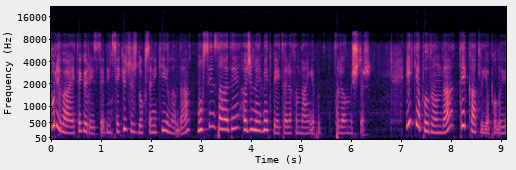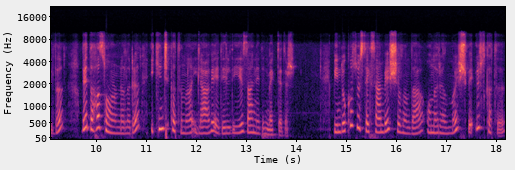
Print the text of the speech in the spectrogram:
Bu rivayete göre ise 1892 yılında Muhsinzade Hacı Mehmet Bey tarafından yaptırılmıştır. İlk yapıldığında tek katlı yapılıydı ve daha sonraları ikinci katına ilave edildiği zannedilmektedir. 1985 yılında onarılmış ve üst katı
